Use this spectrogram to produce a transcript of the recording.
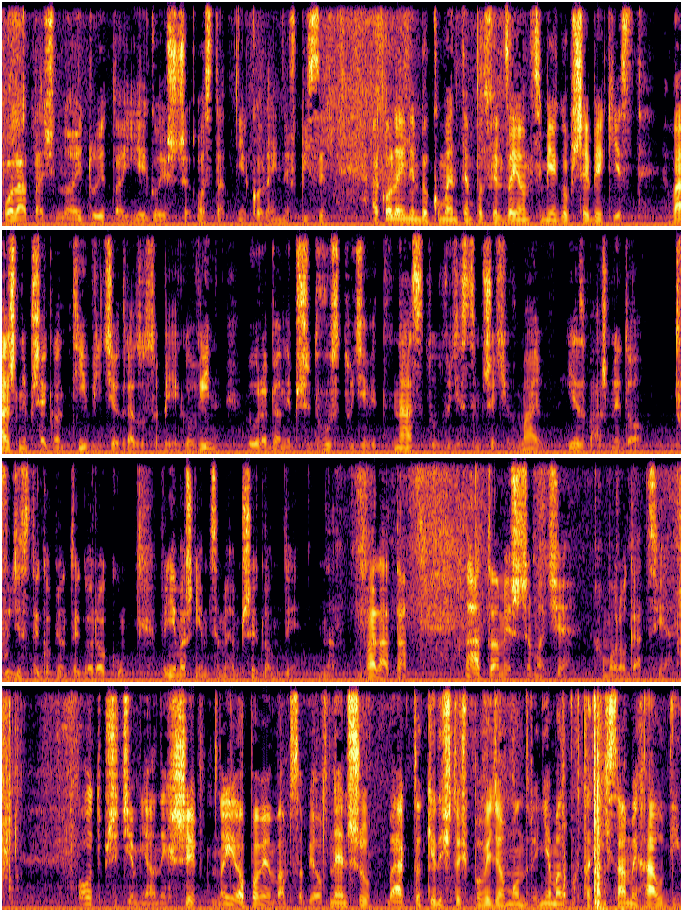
polatać. No i tutaj jego jeszcze ostatnie kolejne wpisy. A kolejnym dokumentem potwierdzającym jego przebieg jest ważny przegląd T. Widzicie od razu sobie jego win. Był robiony przy 219, 23 w maju. Jest ważny do 25 roku, ponieważ Niemcy mają przeglądy na 2 lata. A tam jeszcze macie homologację od przyciemnianych szyb. No i opowiem Wam sobie o wnętrzu, bo jak to kiedyś ktoś powiedział mądry, nie ma dwóch takich samych Audi.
